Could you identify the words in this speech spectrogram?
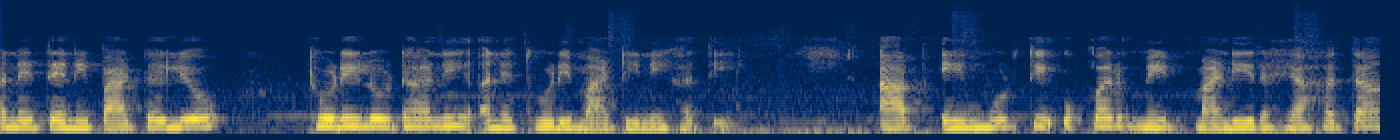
અને તેની પાટલીઓ થોડી લોઢાની અને થોડી માટીની હતી. આપ એ મૂર્તિ ઉપર મેટ માંડી રહ્યા હતા,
